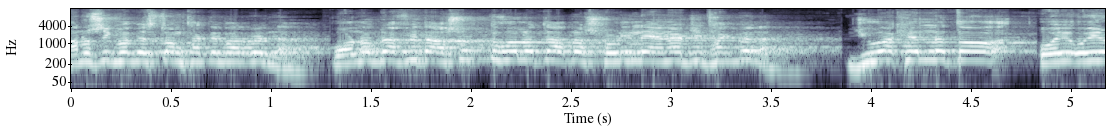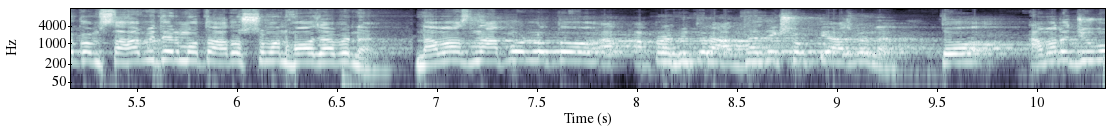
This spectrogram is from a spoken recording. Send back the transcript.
মানসিকভাবে স্ট্রং থাকতে পারবেন না। পর্নোগ্রাফিতে আসক্ত হলে তো আপনার শরীরে এনার্জি থাকবে না। জুয়া খেললে তো ওই ওই রকম সাহাবিদের মতো আদর্শমান হওয়া যাবে না। নামাজ না পড়লে তো আপনার ভিতরে আধ্যাত্মিক শক্তি আসবে না। তো আমাদের যুব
